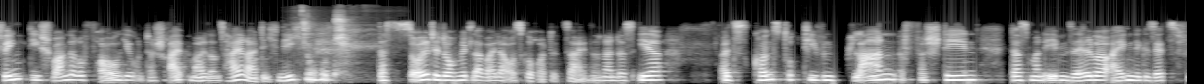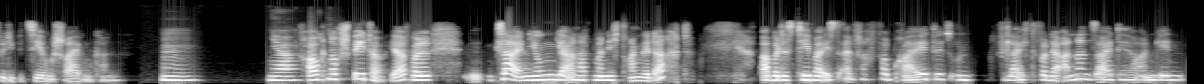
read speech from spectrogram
zwingt die schwangere Frau, hier unterschreib mal, sonst heirate ich nicht. Gut. Das sollte doch mittlerweile ausgerottet sein, sondern das eher als konstruktiven Plan verstehen, dass man eben selber eigene Gesetze für die Beziehung schreiben kann. Hm. Ja. Auch noch später, ja, weil klar, in jungen Jahren hat man nicht dran gedacht, aber das Thema ist einfach verbreitet und vielleicht von der anderen Seite her angehen.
